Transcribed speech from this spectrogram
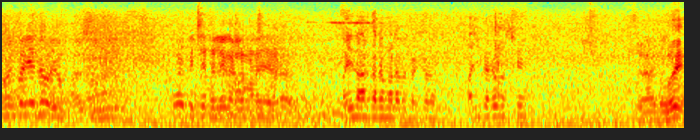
ਰੋਜ ਭਾਈ ਇੱਧਰ ਹੋ ਜਾਓ ਓਏ। ਪਿੱਛੇ ਥੱਲੇ ਕਰ ਲੈ ਮਾੜਾ ਯਾਰ ਭਾਈ ਦਾਰ ਕਰੇ ਮੜੇ ਪੇ ਭਾਈ ਕਰੋ ਬੱਚੇ ਓਏ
